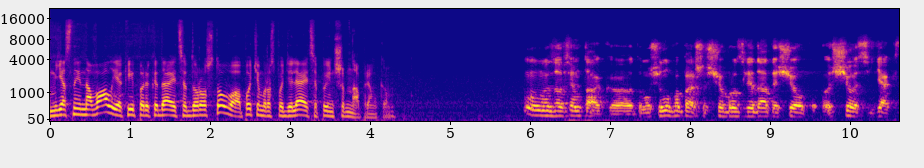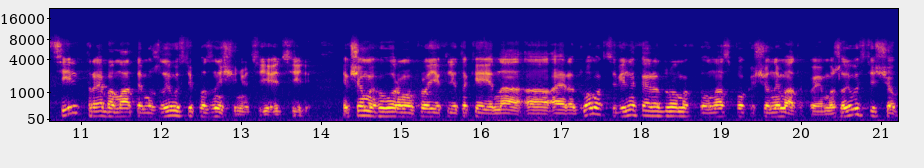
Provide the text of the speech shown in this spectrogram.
м'ясний навал, який перекидається до Ростова, а потім розподіляється по іншим напрямкам? Ну не зовсім так. Е, Тому що, ну, по-перше, щоб розглядати що, щось як ціль, треба мати можливості по знищенню цієї цілі. Якщо ми говоримо про їх літаки на е, аеродромах, цивільних аеродромах, то у нас поки що нема такої можливості, щоб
